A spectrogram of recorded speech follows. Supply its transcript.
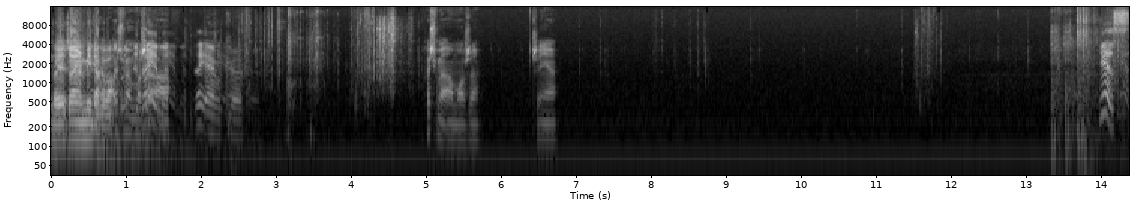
Dojeżdżają mida chyba. Chodźmy może A. Daj, daj MK. Chodźmy A może. Czy nie? Jest!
